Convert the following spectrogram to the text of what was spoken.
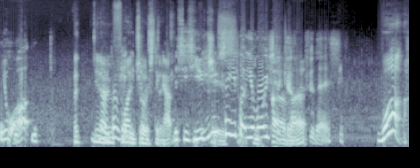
You what? You know, no, don't get flight your joystick joystick. out. This is Did YouTube. you say you got your oyster Pervert. card for this? What?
